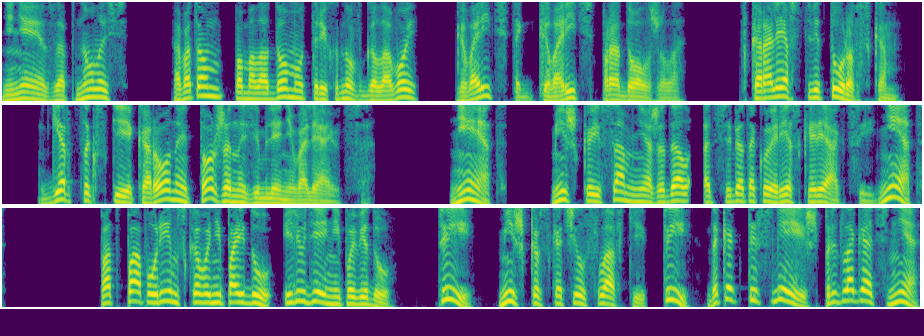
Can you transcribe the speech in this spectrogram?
Нинея запнулась, а потом, по-молодому тряхнув головой, Говорить так говорить продолжила. В королевстве Туровском герцогские короны тоже на земле не валяются. Нет, Мишка и сам не ожидал от себя такой резкой реакции. Нет. Под папу римского не пойду и людей не поведу. Ты, Мишка вскочил с лавки. Ты, да как ты смеешь предлагать мне?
